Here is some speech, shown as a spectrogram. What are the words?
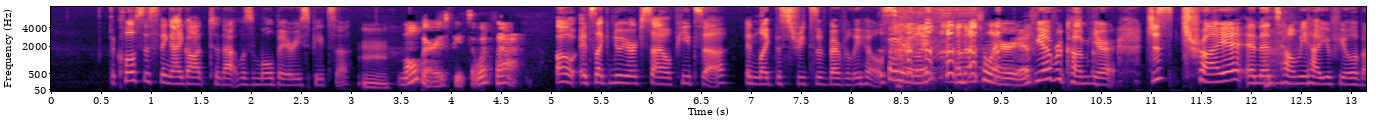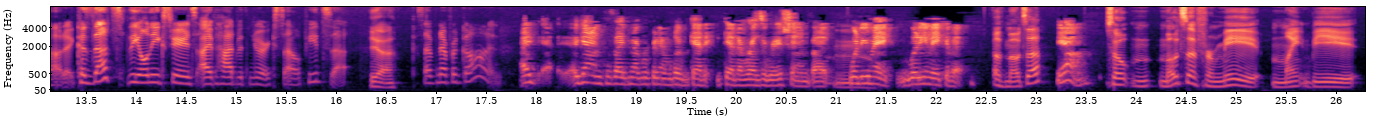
The closest thing I got to that was Mulberry's Pizza. Mulberry's Pizza. What's that? Oh, it's like New York style pizza in like the streets of Beverly Hills. Oh, really? oh, that's hilarious. if you ever come here, just try it and then tell me how you feel about it. Because that's the only experience I've had with New York style pizza. Yeah. Because I've never gone. I, again, because I've never been able to get get a reservation. But what do you make? What do you make of it? Of mozza? Yeah. So m- mozza for me might be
